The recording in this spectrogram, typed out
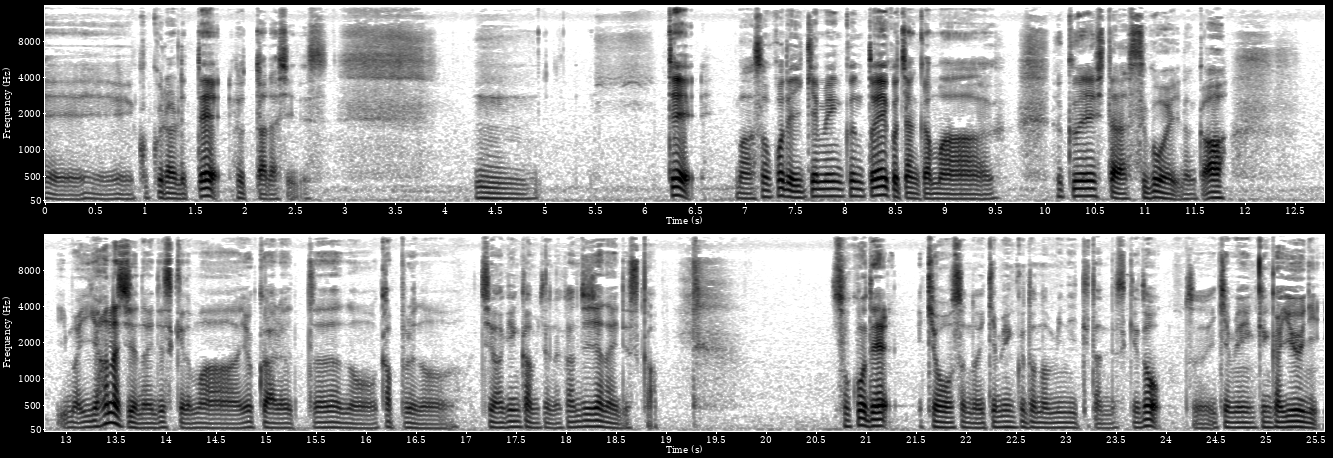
えー、告られて振ったらしいです。うん。でまあそこでイケメン君と英子ちゃんがまあ復縁したらすごいなんかあ今いい話じゃないですけどまあよくあるただのカップルの血話喧嘩みたいな感じじゃないですか。そこで今日そのイケメン君と飲みに行ってたんですけどそのイケメン君が言うに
